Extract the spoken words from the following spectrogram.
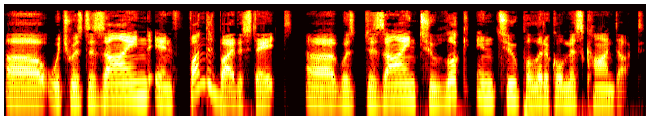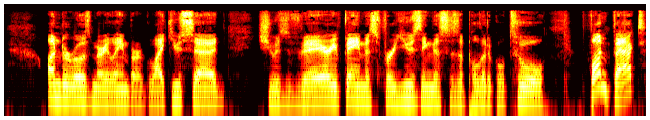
uh, which was designed and funded by the state, uh, was designed to look into political misconduct under Rosemary Lehmberg. Like you said, she was very famous for using this as a political tool. Fun fact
